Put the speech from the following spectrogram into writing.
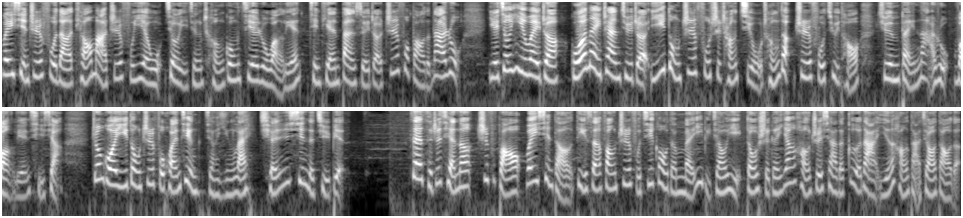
微信支付的条码支付业务就已经成功接入网联。今天，伴随着支付宝的纳入，也就意味着国内占据着移动支付市场九成的支付巨头均被纳入网联旗下，中国移动支付环境将迎来全新的巨变。在此之前呢，支付宝、微信等第三方支付机构的每一笔交易都是跟央行之下的各大银行打交道的。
